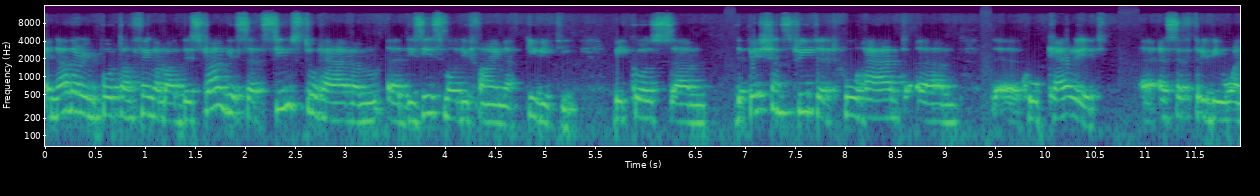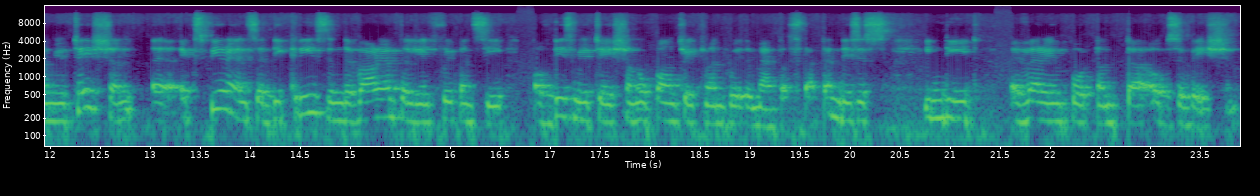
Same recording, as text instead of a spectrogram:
Another important thing about this drug is that it seems to have a, a disease modifying activity because um, the patients treated who had um, uh, who carried uh, SF3B1 mutation uh, experience a decrease in the variant allele frequency of this mutation upon treatment with imetelstat. And this is indeed a very important uh, observation.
